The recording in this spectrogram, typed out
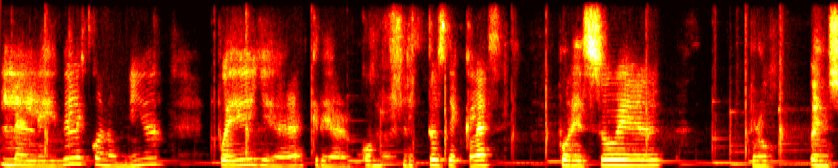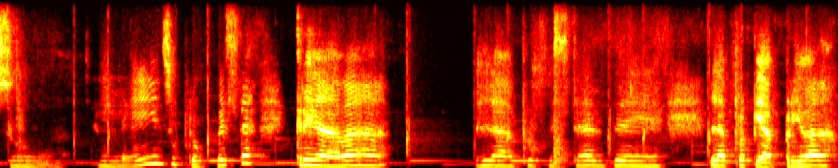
la ley de la economía puede llegar a crear conflictos de clase. Por eso él en su ley, en su propuesta, creaba la propuesta de la propiedad privada.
